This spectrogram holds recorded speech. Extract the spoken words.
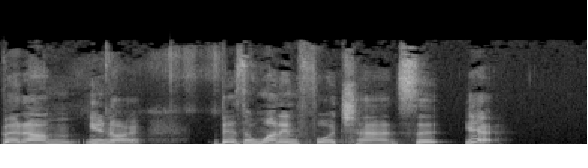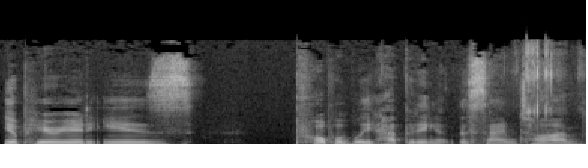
but um, you know, there's a one in four chance that yeah, your period is probably happening at the same time.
